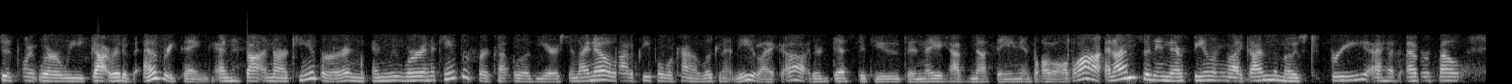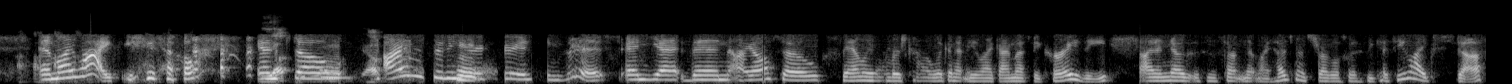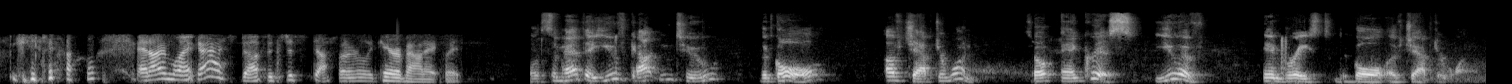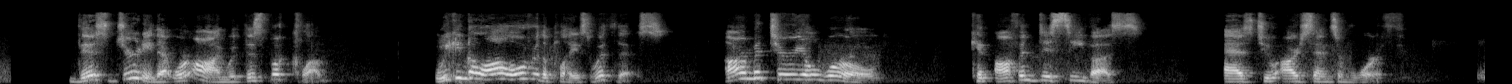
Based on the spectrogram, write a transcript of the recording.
to the point where we got rid of everything and got in our camper and, and we were in a camper for a couple of years. And I know a lot of people were kind of looking at me like, oh, they're destitute and they have nothing and blah, blah, blah. And I'm sitting there feeling like I'm the most free I have ever felt in my life, you know? And Yep. so Yep. I'm sitting here experiencing this, and yet then I also family members kind of looking at me like I must be crazy. I didn't know that this is something that my husband struggles with because he likes stuff, you know, and I'm like ah stuff. It's just stuff. I don't really care about it, but Well, Samantha, you've gotten to the goal of chapter one. So, and Chris, you have embraced the goal of chapter one. This journey that we're on with this book club, we can go all over the place with this. Our material world can often deceive us as to our sense of worth.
